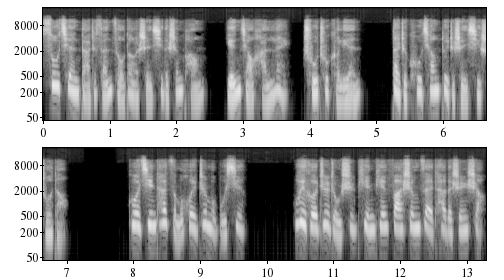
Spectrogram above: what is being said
苏倩打着伞走到了沈西的身旁，眼角含泪，楚楚可怜，带着哭腔对着沈西说道：“顾亲他怎么会这么不幸？为何这种事偏偏发生在他的身上？”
